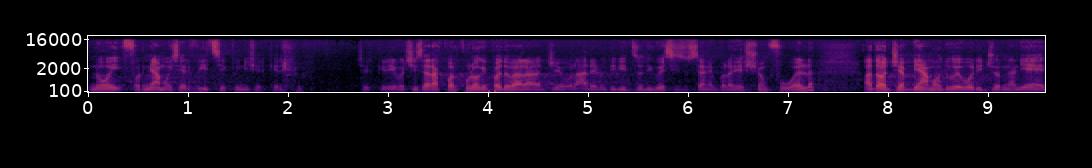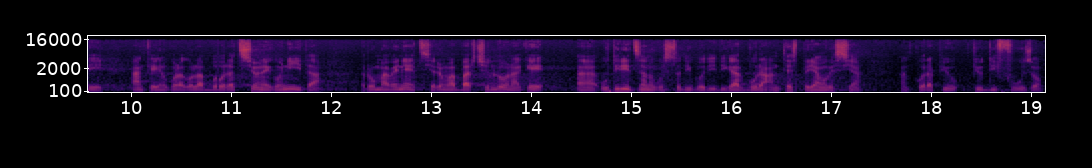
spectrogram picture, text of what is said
noi forniamo i servizi e quindi cercheremo, cercheremo, ci sarà qualcuno che poi dovrà agevolare l'utilizzo di questi Sustainable Aviation Fuel. Ad oggi abbiamo due voli giornalieri, anche con la collaborazione con ITA, Roma-Venezia e Roma-Barcellona che eh, utilizzano questo tipo di, di, carburante, speriamo che sia ancora più, più, diffuso.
